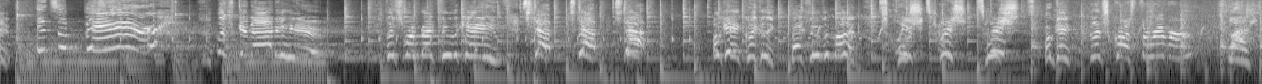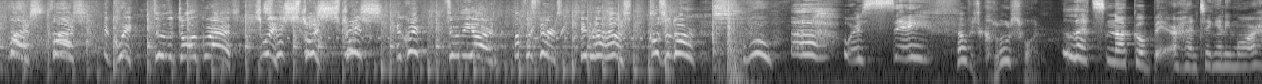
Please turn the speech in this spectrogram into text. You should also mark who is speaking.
Speaker 1: it!
Speaker 2: It's a bear!
Speaker 1: Let's get out of here! Let's run back through the cave!
Speaker 2: Step, step, step!
Speaker 1: Okay, quickly, back through the mud!
Speaker 2: Squish, squish, squish!
Speaker 1: Okay, let's cross the river!
Speaker 2: Splash, splash, splash!
Speaker 1: And quick, through the tall grass! Swish, swish, swish! And quick, through the yard, up the stairs, into the house, close the door! Woo!
Speaker 2: Ah, we're safe.
Speaker 1: That was a close one.
Speaker 2: Let's not go bear hunting anymore.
